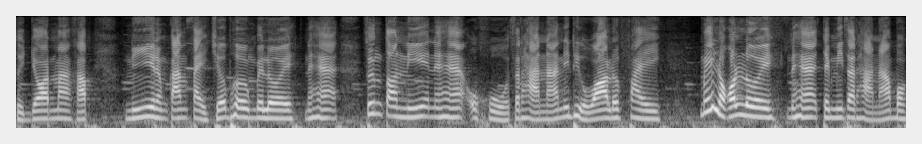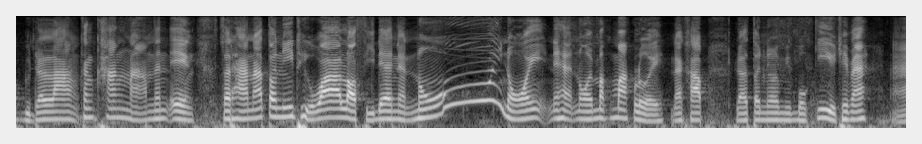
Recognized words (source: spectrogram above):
สุดยอดมากครับ นี่ทำการใส่เชื้อเพลิงไปเลยนะฮะซึ่งตอนนี้นะฮะโอ้โหสถานะนี่ถือว่ารถไฟไม่ร้อนเลยนะฮะ จะมีสถานะบอกอยู่ด้านล่างข้างๆน้ำนั่นเอง สถานะตอนนี้ถือว่าหลอดสีแดงเนี่ยน้อยน้อยนะฮะน้อยมากๆเลยนะครับ แล้วตอนนี้เรามีโบกี้อยู่ใช่ไหมอ่า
